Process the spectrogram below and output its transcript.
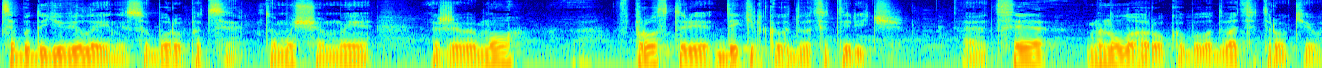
Це буде ювілейний собор УПЦ, тому що ми живемо в просторі декількох двадцятиріч. Це минулого року було 20 років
